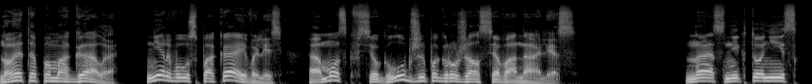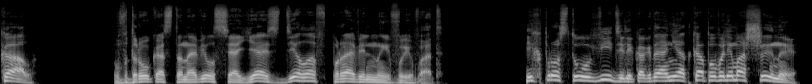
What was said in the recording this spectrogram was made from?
Но это помогало, нервы успокаивались, а мозг все глубже погружался в анализ. «Нас никто не искал!» Вдруг остановился я, сделав правильный вывод. «Их просто увидели, когда они откапывали машины!»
